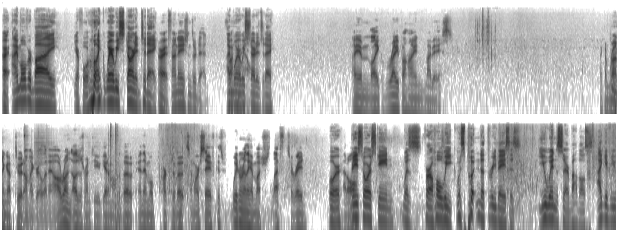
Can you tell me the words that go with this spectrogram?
All right, I'm over by your four, like where we started today. All right, foundations are dead. I'm where we hell. started today. I am like right behind my base. Like I'm Hmm. running up to it on my gorilla now. I'll run. I'll just run to you, get him on the boat, and then we'll park the boat somewhere safe because we don't really have much left to raid. Or At all. resource gain was for a whole week was put into three bases. You win, Sir Bubbles. I give you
